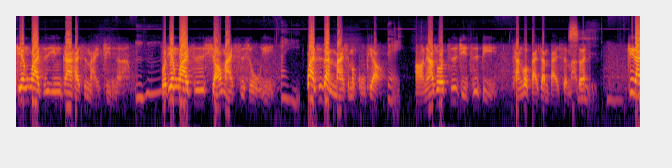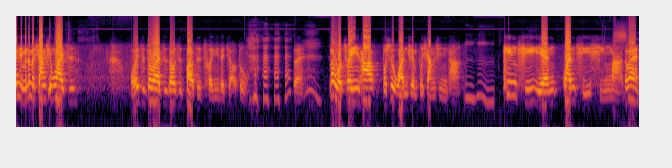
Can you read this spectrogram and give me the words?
今天外资应该还是买进了。嗯哼。昨天外资小买四十五亿。哎。外资在买什么股票？对。啊，人家说知己知彼，才能够百战百胜嘛，对。既然你们那么相信外资，我一直对外资都是保持存疑的角度。对，那我存疑他不是完全不相信他。嗯哼。听其言，观其行嘛，对不对？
